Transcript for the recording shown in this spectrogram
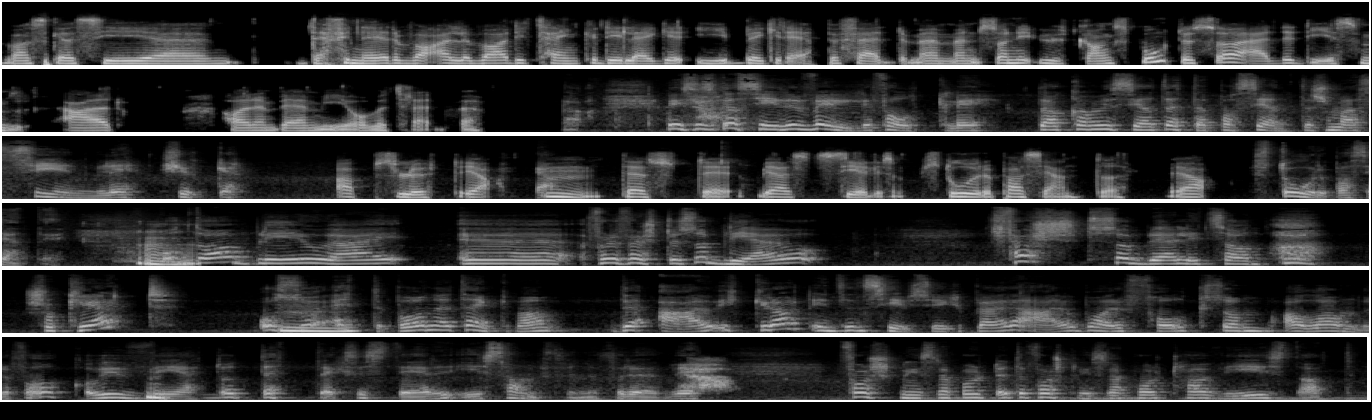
hva skal jeg si eh, definere hva, hva de tenker de legger i begrepet fedme. Men sånn i utgangspunktet så er det de som er, har en BMI over 30. Ja. Hvis vi skal si det veldig folkelig, da kan vi si at dette er pasienter som er synlig tjukke? Absolutt, ja. ja. Mm, det, det, jeg sier liksom store pasienter. Ja. Store pasienter. Mm. Og da blir jo jeg eh, For det første så blir jeg jo Først så blir jeg litt sånn sjokkert. Og så mm. etterpå, når jeg tenker meg om det er jo ikke rart. Intensivsykepleiere er jo bare folk som alle andre folk. Og vi vet jo at dette eksisterer i samfunnet for øvrig. Ja. Forskningsrapport etter forskningsrapport har vist at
